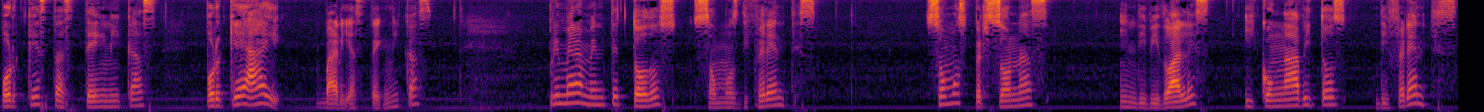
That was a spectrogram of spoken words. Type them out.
¿Por qué estas técnicas? ¿Por qué hay varias técnicas? Primeramente, todos somos diferentes. Somos personas individuales y con hábitos diferentes.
